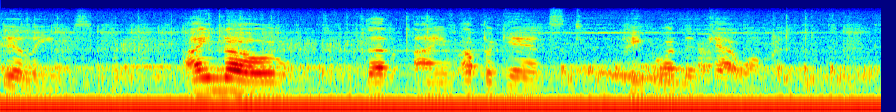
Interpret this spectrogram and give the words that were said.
dealings. I know that I'm up against Pink Penguin and Catwoman.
